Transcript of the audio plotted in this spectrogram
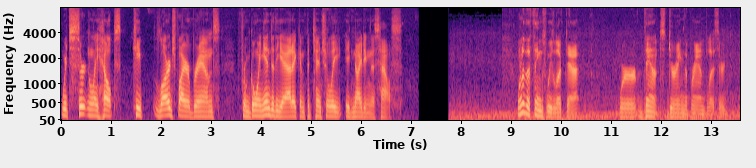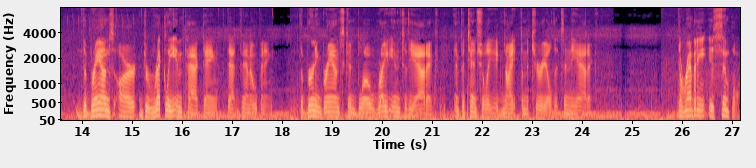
which certainly helps keep large firebrands from going into the attic and potentially igniting this house. One of the things we looked at were vents during the brand blizzard. The brands are directly impacting that vent opening the burning brands can blow right into the attic and potentially ignite the material that's in the attic. The remedy is simple.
